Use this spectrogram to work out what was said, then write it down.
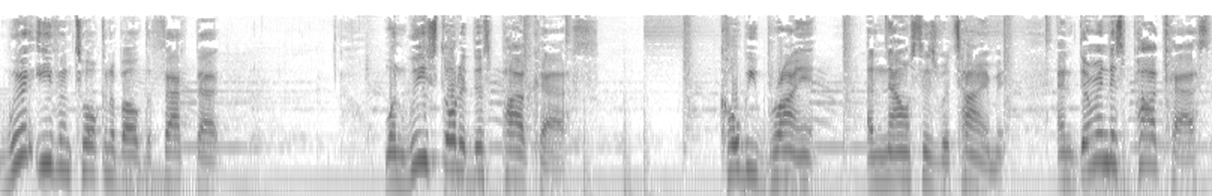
We're even talking about the fact that when we started this podcast, Kobe Bryant announced his retirement. And during this podcast,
